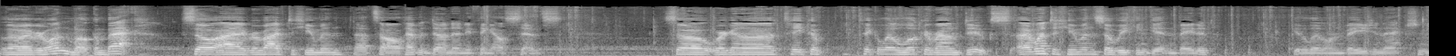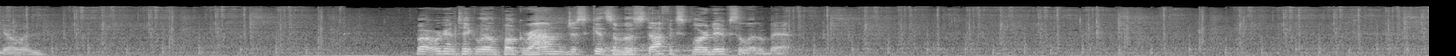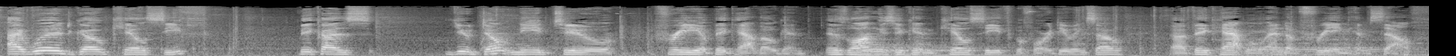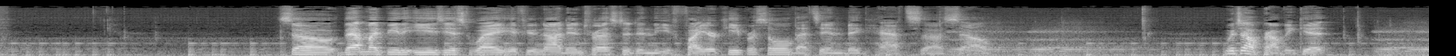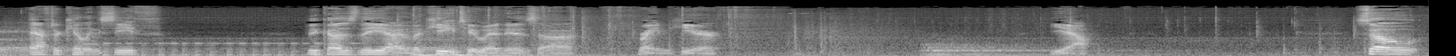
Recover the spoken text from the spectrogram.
Hello everyone, welcome back. So I revived a human, that's all. Haven't done anything else since. So we're gonna take a take a little look around Dukes. I went to human so we can get invaded. Get a little invasion action going. But we're gonna take a little poke around, just get some of the stuff, explore Dukes a little bit. I would go kill Seath because you don't need to free a Big Hat Logan. As long as you can kill Seath before doing so, uh, Big Hat will end up freeing himself. So that might be the easiest way if you're not interested in the Firekeeper soul that's in Big Hat's uh, cell. Which I'll probably get after killing Seath. Because the uh, the key to it is uh, right in here. Yeah. So,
